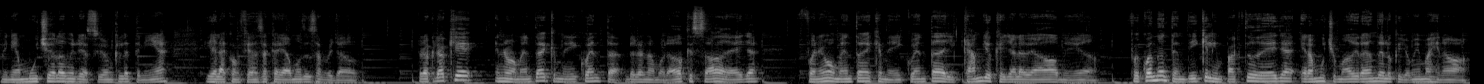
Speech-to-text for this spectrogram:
venía mucho de la admiración que le tenía y de la confianza que habíamos desarrollado. Pero creo que en el momento en que me di cuenta de lo enamorado que estaba de ella, fue en el momento en que me di cuenta del cambio que ella le había dado a mi vida. Fue cuando entendí que el impacto de ella era mucho más grande de lo que yo me imaginaba,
